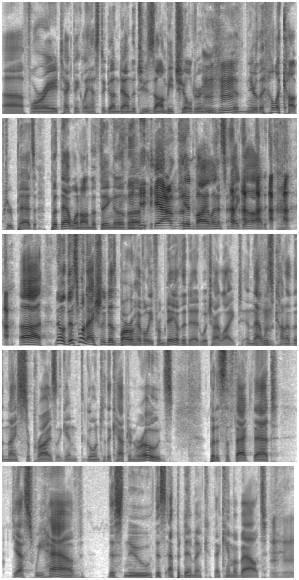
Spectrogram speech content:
uh, Foree technically has to gun down the two zombie children Mm-hmm. uh, near the helicopter pads. Put that one on the thing of uh, Yeah, kid violence. My God. Uh, no, this one actually does borrow heavily from Day of the Dead, which I liked, and that was Mm-hmm. kind of the nice surprise. Again, going to the Captain Rhodes, but it's the fact that yes, we have this new this epidemic that came about, Mm-hmm.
